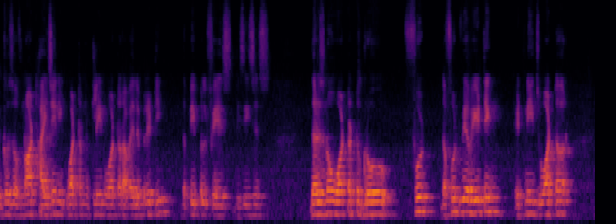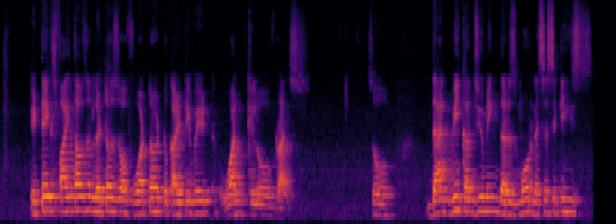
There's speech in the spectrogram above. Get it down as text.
because of not hygienic water and clean water availability, the people face diseases. There is no water to grow food. The food we are eating, it needs water. It takes 5,000 liters of water to cultivate one kilo of rice. So, than we consuming, there is more necessities.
